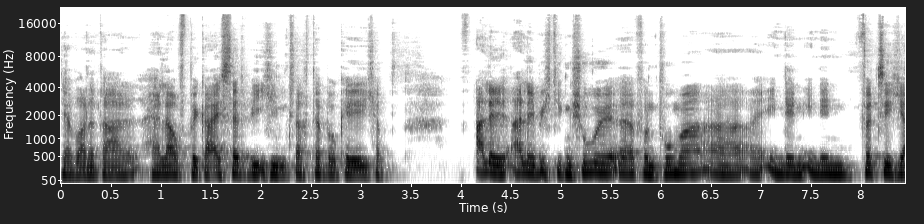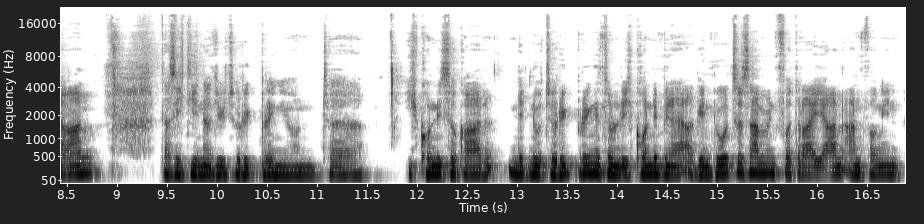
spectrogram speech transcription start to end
der war total hellauf begeistert, wie ich ihm gesagt habe, okay, ich habe alle, alle wichtigen Schuhe äh, von Puma äh, in, den, in den 40 Jahren, dass ich die natürlich zurückbringe. Und äh, ich konnte sogar nicht nur zurückbringen, sondern ich konnte mit einer Agentur zusammen vor drei Jahren anfangen,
